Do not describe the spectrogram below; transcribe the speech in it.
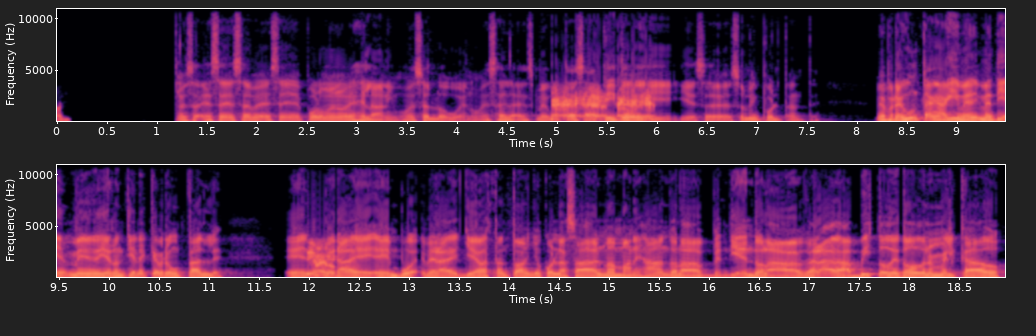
años. Ese, ese, ese, ese, por lo menos es el ánimo, ese es lo bueno, ese es, me gusta esa actitud y, y eso, es lo importante. Me preguntan aquí, me, me, me dieron, tienes que preguntarle. En, verá, llevas tantos años con las almas, manejándolas, vendiéndolas, ¿verdad? has visto de todo en el mercado.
